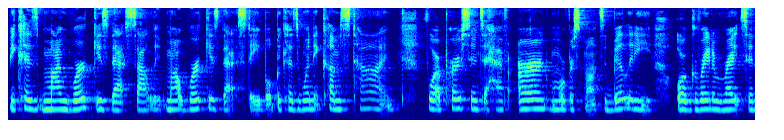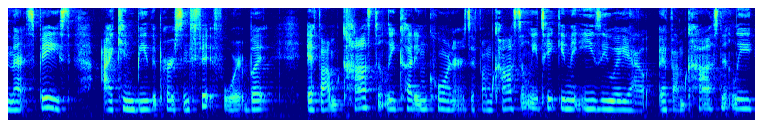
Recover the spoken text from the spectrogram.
because my work is that solid. My work is that stable. Because when it comes time for a person to have earned more responsibility or greater rights in that space, I can be the person fit for it. But if I'm constantly cutting corners, if I'm constantly taking the easy way out, if I'm constantly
